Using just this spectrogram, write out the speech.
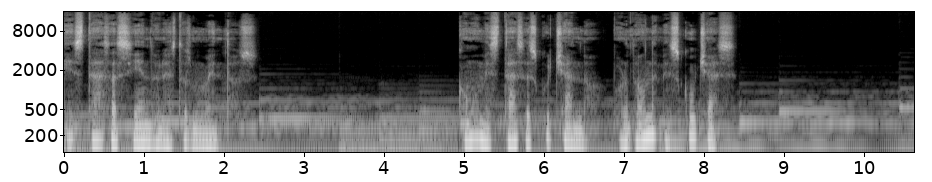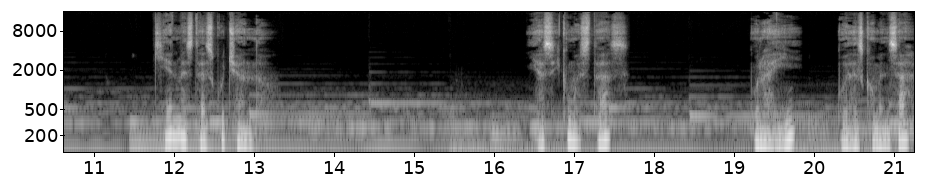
¿Qué estás haciendo en estos momentos? ¿Cómo me estás escuchando? ¿Por dónde me escuchas? ¿Quién me está escuchando? Y así como estás, por ahí puedes comenzar.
